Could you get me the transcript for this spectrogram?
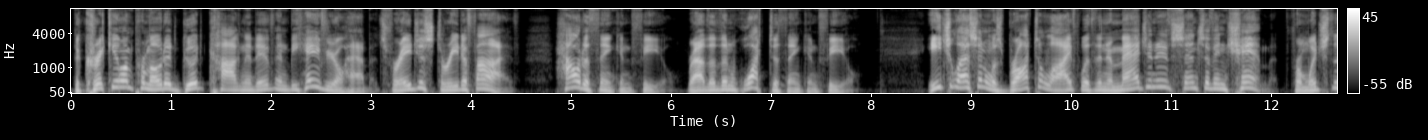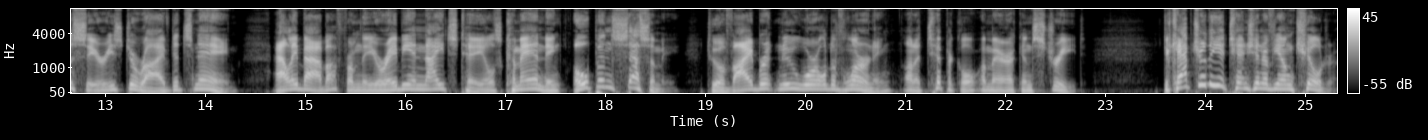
The curriculum promoted good cognitive and behavioral habits for ages 3 to 5, how to think and feel, rather than what to think and feel. Each lesson was brought to life with an imaginative sense of enchantment from which the series derived its name. Ali Baba from the Arabian Nights tales commanding open sesame to a vibrant new world of learning on a typical American street. To capture the attention of young children,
